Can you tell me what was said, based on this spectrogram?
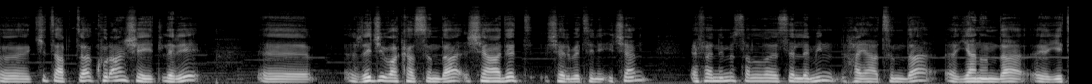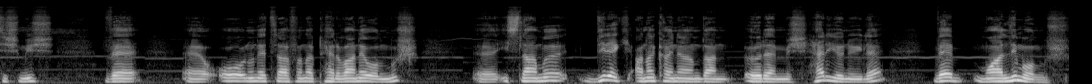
e, kitapta Kur'an şehitleri e, Reci vakasında şehadet şerbetini içen Efendimiz sallallahu aleyhi ve sellemin hayatında e, yanında e, yetişmiş ve e, onun etrafına pervane olmuş e, İslam'ı direkt ana kaynağından öğrenmiş her yönüyle ve muallim olmuş.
